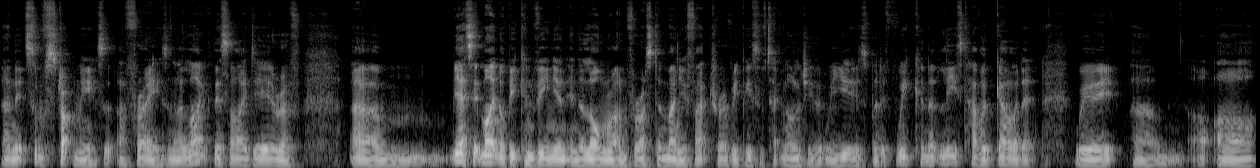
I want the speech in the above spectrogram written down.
and it sort of struck me as a, a phrase. And I like this idea of um, yes, it might not be convenient in the long run for us to manufacture every piece of technology that we use, but if we can at least have a go at it, we um, are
